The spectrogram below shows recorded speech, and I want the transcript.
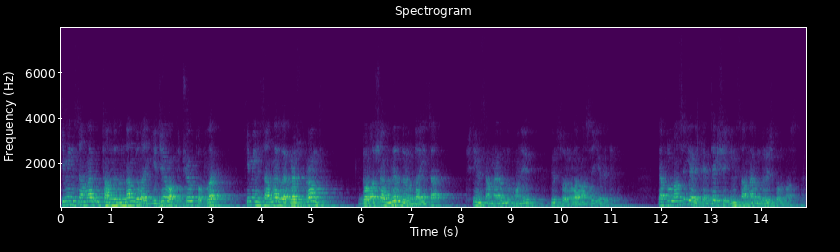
kim insanlar utandığından dolayı gece vakti çöp toplar, kim insanlar da restoran dolaşabilir durumdaysa, işte insanların bu konuyu bir sorgulaması gerekir. Yapılması gereken tek şey insanların dürüst olmasıdır.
